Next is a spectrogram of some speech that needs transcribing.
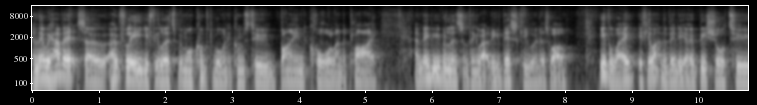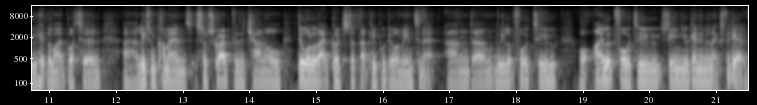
And there we have it. So hopefully you feel a little bit more comfortable when it comes to bind, call and apply. And maybe even learn something about the this keyword as well. Either way, if you like the video, be sure to hit the like button, uh, leave some comments, subscribe to the channel, do all of that good stuff that people do on the internet. And um, we look forward to, or I look forward to seeing you again in the next video.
